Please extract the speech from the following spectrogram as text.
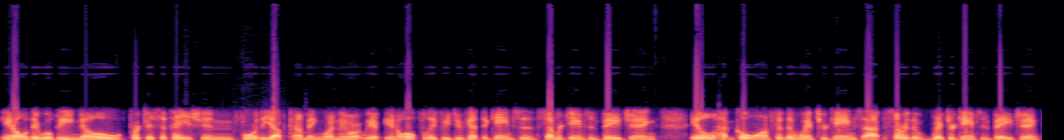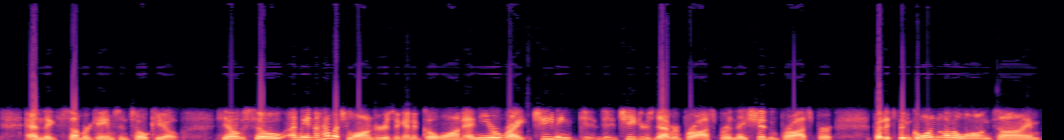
You know, there will be no participation for the upcoming when we, you know, hopefully if we do get the games in summer games in Beijing, it'll go on for the winter games. At, sorry, the winter games in Beijing and the summer games in Tokyo. You know, so I mean, how much longer is it going to go on? And you're right, cheating, cheaters never prosper, and they shouldn't prosper. But it's been going on a long time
